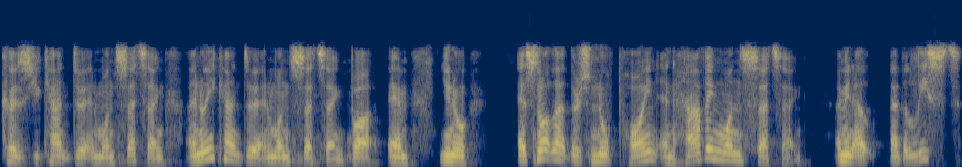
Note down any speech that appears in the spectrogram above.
because you can't do it in one sitting. I know you can't do it in one sitting, but um, you know, it's not that there's no point in having one sitting. I mean, at, at least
